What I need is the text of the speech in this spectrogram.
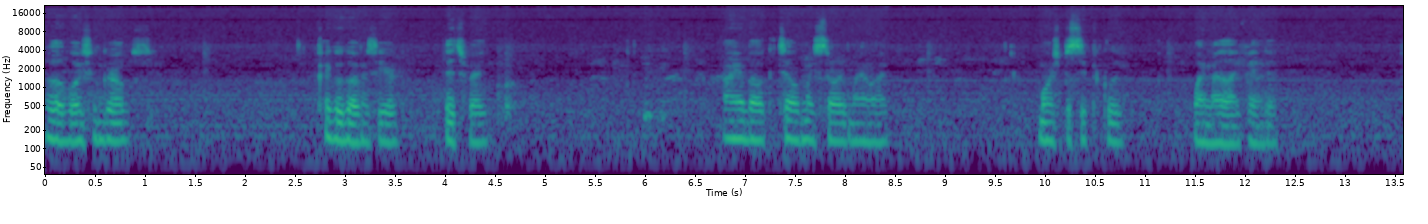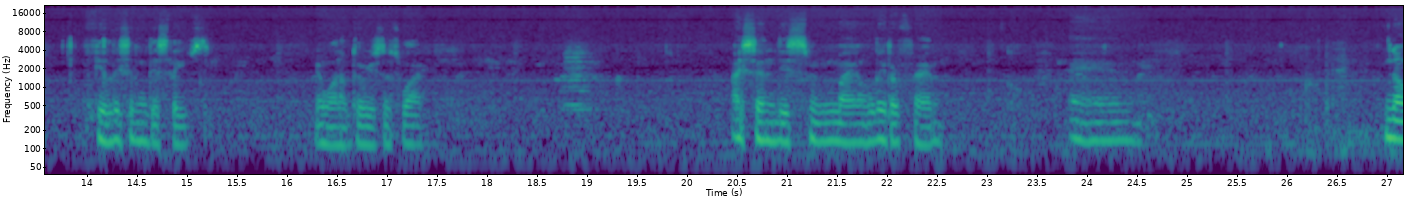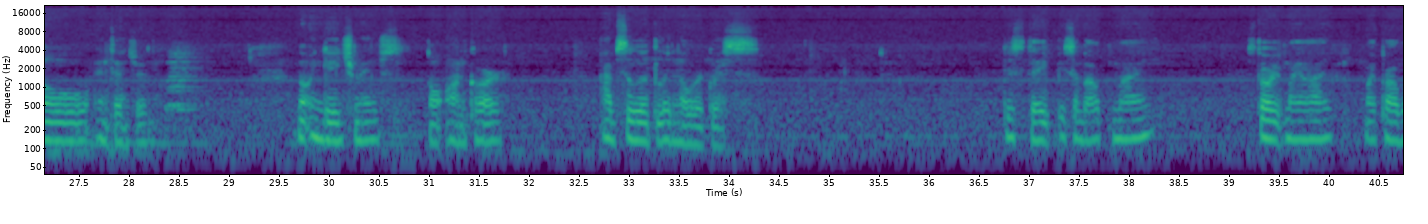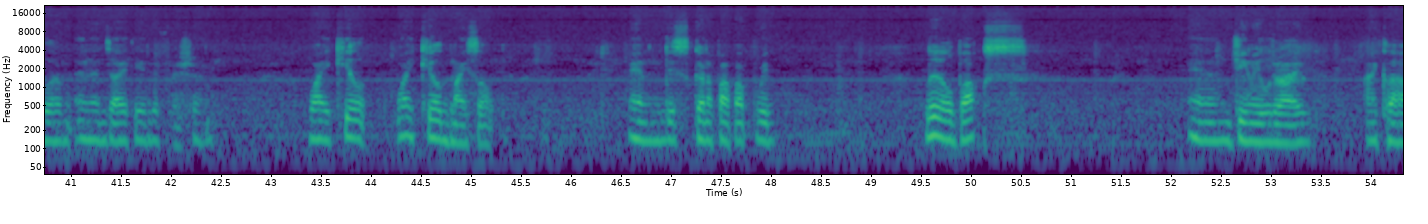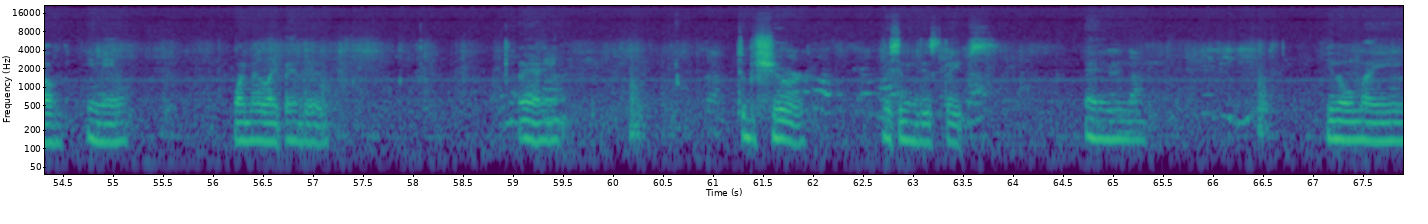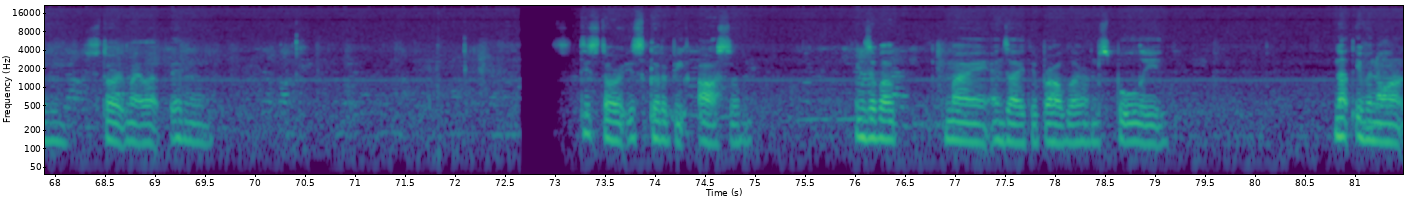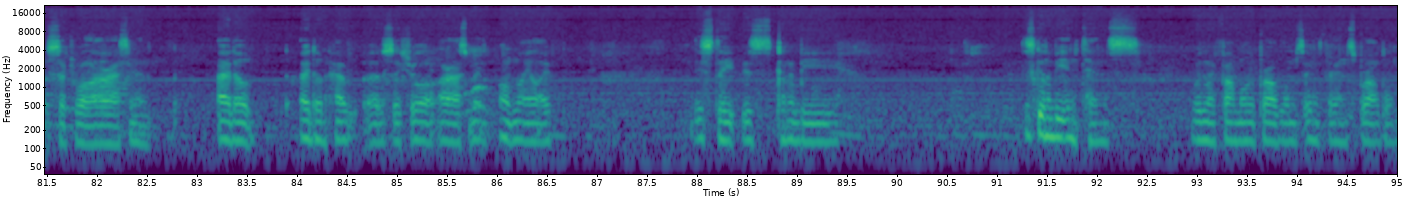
Hello, boys and girls. Kaigo Gomez here. That's right. I am about to tell my story of my life. More specifically, why my life ended. If you're listening to tapes, you're one of the reasons why. I sent this my little friend and no intention, no engagements, no encore, absolutely no requests. This tape is about my story of my life, my problem and anxiety and depression. Why I killed why I killed myself. And this is gonna pop up with little box and Gmail Drive, iCloud, email, why my life ended. And to be sure, listening these tapes and you know my story, my life, and this story is gonna be awesome. It's about my anxiety problems, bullied, not even on sexual harassment. I don't I don't have a sexual harassment on my life. This tape is gonna be this is gonna be intense with my family problems and friends problem.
